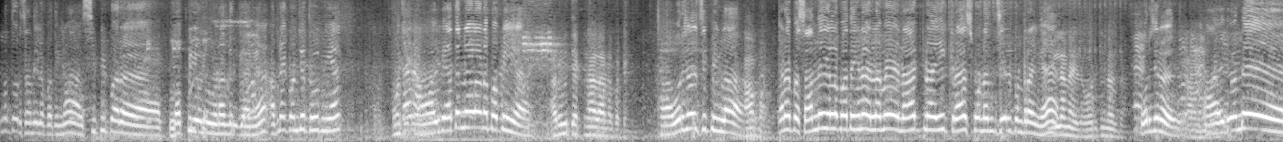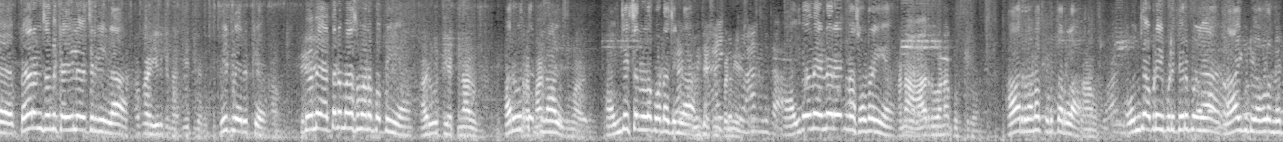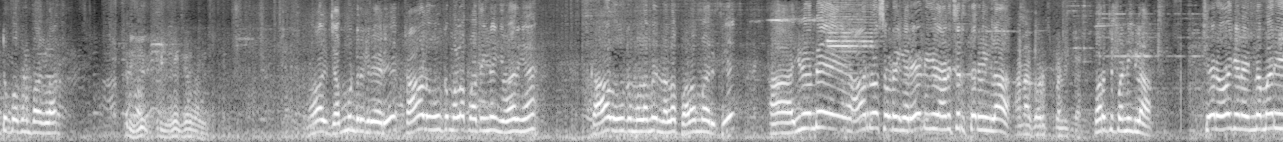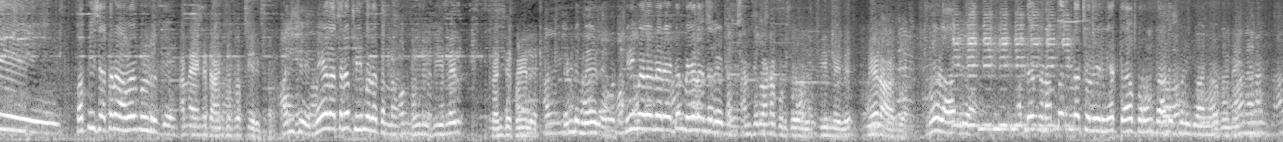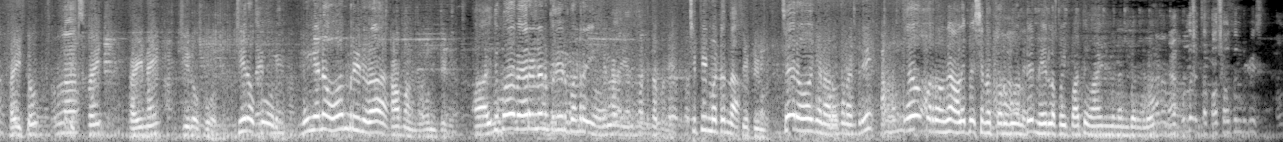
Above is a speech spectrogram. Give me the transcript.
குளத்தூர் சந்தையில் பார்த்தீங்கன்னா சிப்பிப்பாறை பப்பி ஒன்று கொண்டாந்துருக்காங்க. அப்படியே கொஞ்சம் தூக்குங்க. இது எத்தனை நாளான பப்பிங்க? அறுபத்தெட்டு நாள் ஆன பட்டிங்க ஒரிஜினல் சிப்பிங்களா? ஏன்னா இப்போ சந்தைகளில் பார்த்தீங்கன்னா எல்லாமே நாட்டு நாய் கிராஸ் கொண்டாந்து சேல் இது ஒரிஜினல் இது வந்து பேரண்ட்ஸ் வந்து கையில் வச்சிருக்கீங்களா? வீட்டில் இருக்கு இது வந்து எத்தனை மாசமான பப்பிங்க? அறுபத்தி எட்டு நாள். அறுபத்தெட்டு நாள். இன்ஜெக்ஷன் எல்லாம் போட்டாச்சுங்களா? இது வந்து என்ன ரேட் நான் சொல்றீங்க? ஆறு ரூபானா கொடுத்துருவோம். ஆறு ரூபா கொடுத்துடலாம் கொஞ்சம் அப்படி இப்படி திருப்புங்க நாய்க்குட்டி எவ்வளோ நெட்டு போக்குன்னு பார்க்கலாம். நாள் ஜம்முன்னு இருக்கிறாரு. கால் ஊக்கமெல்லாம் பார்த்தீங்கன்னா இங்கே பாருங்க. கால் ஊக்கம் எல்லாமே நல்லா பலமாக இருக்கு. இது வந்து ஆறு ரூபா சொல்றீங்க. ரேட்டு இது அனுசரிச்சு தருவீங்களா? குறைச்சி பண்ணிக்கலாம். குறைச்சி பண்ணிக்கலாம். சரி ஓகேண்ணா இந்த மாதிரி பப்பீஸ் எத்தனை அவைலபிள் இருக்கு? ஆனால் எங்கிட்ட அஞ்சு பப்பி இருக்கு. அஞ்சு. மேல் எத்தனை ஃபீமேல் எத்தனை? மூணு ஃபீமேல் ரெண்டு மேல் ரெண்டு மேல் ஃபீமேல் என்ன ரேட்டு மேல் என்ன ரேட்டு அஞ்சு ரூபானா கொடுத்துருவாங்க ஃபீமேல் மேல் ஆறு ரூபா மேல் ஆறு ரூபா. நம்பர் இருந்தா சொல்லிருங்க. தேவைப்படுறோம் கான்டாக்ட் பண்ணிக்குவாங்க. Five two six five five nine zero four zero four நீங்க என்ன ஹோம் பிரீடரா ஆமாங்க ஒன்று தெரியும் இது போக வேற என்னென்ன பிரீட் பண்றீங்க? சிப்பி மட்டும்தான்? சிப்பி சரி ஓகேண்ணா ரொம்ப நன்றி. தேவைப்படுறவங்க அலைபேசி எண்ணை தொடர்பு நேரில் போய் பார்த்து வாங்கிங்க நண்பர்களே.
